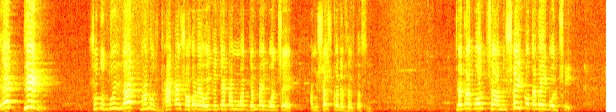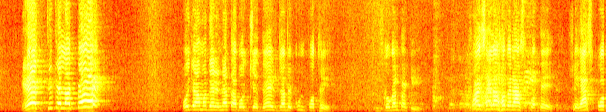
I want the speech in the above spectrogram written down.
একদিন শুধু দুই লাখ মানুষ ঢাকা শহরে ওই যেটা মোয়াজ্জেম ভাই বলছে, আমি শেষ করে ফেলতেছি। যেটা বলছে, আমি সেই কথাটাই বলছি। একদিকে লাগবে, ওই যে আমাদের নেতা বলছে, দেশ যাবে কোন পথে? স্লোগানটা কি? ফয়সালা হবে রাজপথে, সেই রাজপথ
